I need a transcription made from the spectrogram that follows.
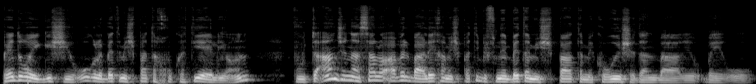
פדרו הגיש ערעור לבית המשפט החוקתי העליון, והוא טען שנעשה לו עוול בהליך המשפטי בפני בית המשפט המקורי שדן בערעור.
